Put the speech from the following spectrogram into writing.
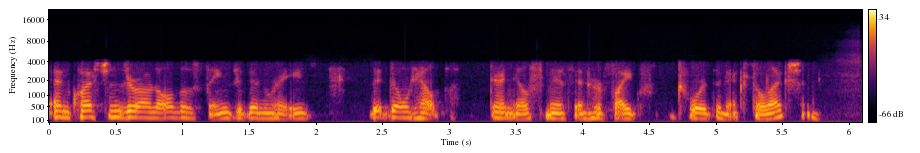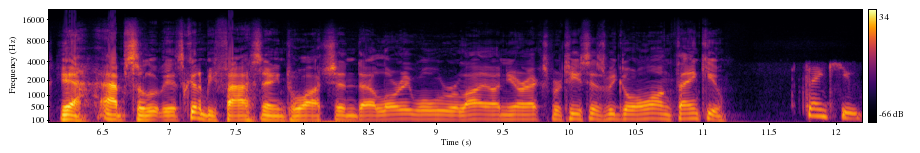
And questions around all those things have been raised that don't help Danielle Smith in her fight toward the next election. Yeah, absolutely. It's going to be fascinating to watch. And uh, Lori will rely on your expertise as we go along. Thank you. Thank you.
